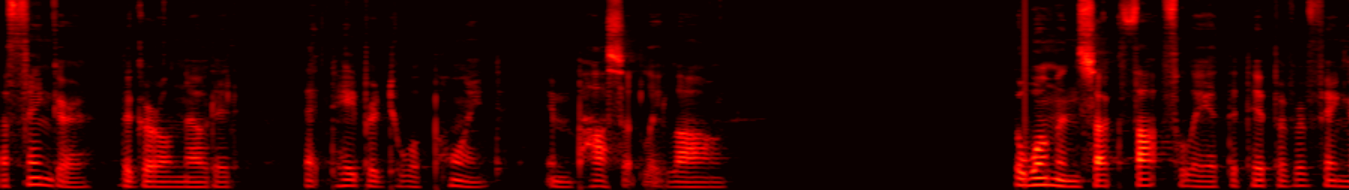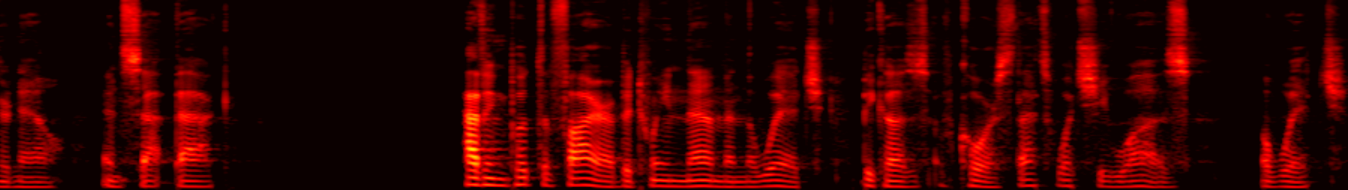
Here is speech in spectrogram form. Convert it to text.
a finger, the girl noted, that tapered to a point impossibly long. The woman sucked thoughtfully at the tip of her fingernail and sat back. Having put the fire between them and the witch, because, of course, that's what she was, a witch,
